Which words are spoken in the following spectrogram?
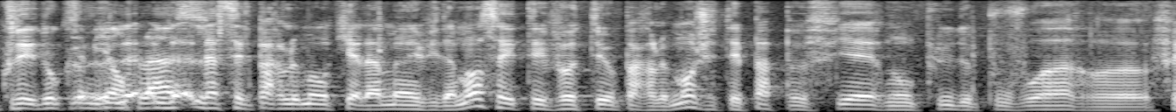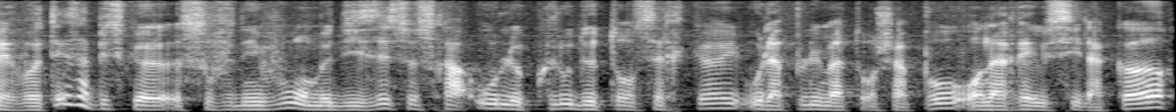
Écoutez, donc là, c'est le Parlement qui a la main, évidemment. Ça a été voté au Parlement. J'étais pas peu fier non plus de pouvoir faire voter ça, puisque, souvenez-vous, on me disait ce sera ou le clou de ton cercueil ou la plume à ton chapeau. On a réussi l'accord.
